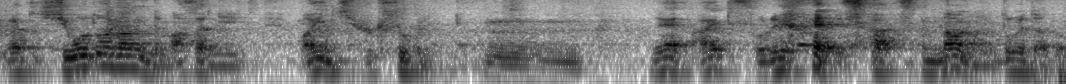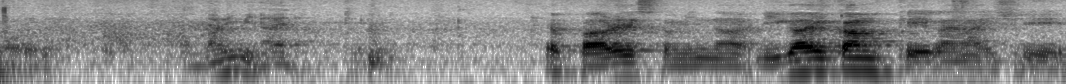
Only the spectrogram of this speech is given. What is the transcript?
うん。だって仕事なんでまさに毎日不規則なんだから。うん。ね、あえてそれ以外でさ、そんなの求めたところで、あんまり意味ないな。やっぱあれですかみんな利害関係がないし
